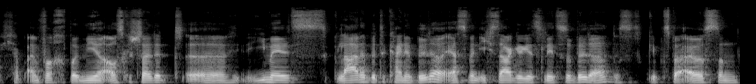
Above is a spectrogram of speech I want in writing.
ich habe einfach bei mir ausgeschaltet, äh, E-Mails, lade bitte keine Bilder. Erst wenn ich sage, jetzt lädst du Bilder, das gibt's bei iOS dann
